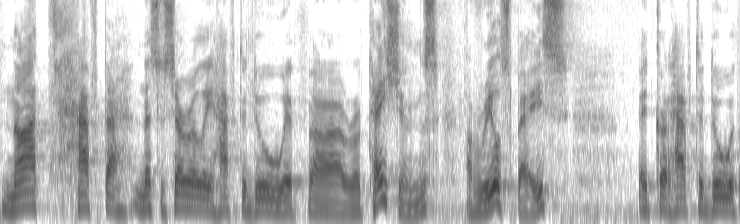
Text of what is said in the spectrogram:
not have to necessarily have to do with uh, rotations of real space. It could have to do with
